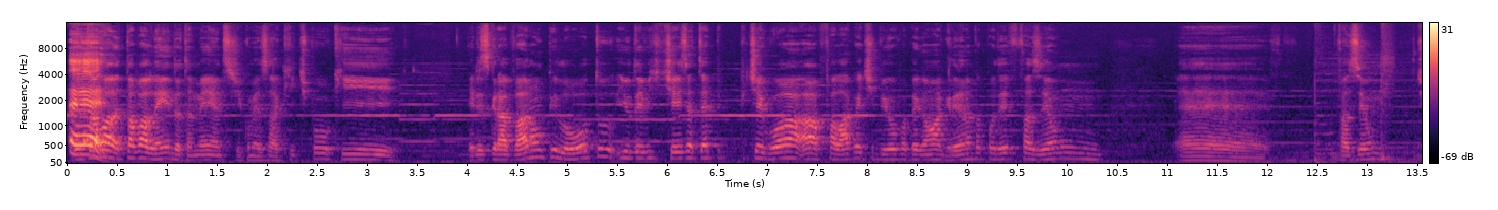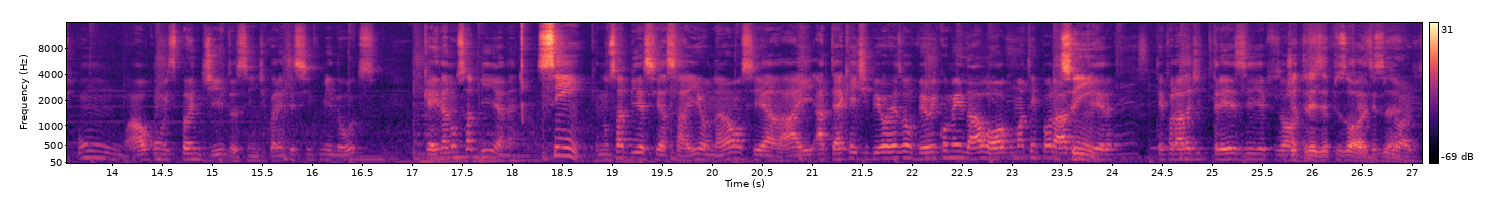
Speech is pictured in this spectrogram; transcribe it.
É. Eu tava, tava lendo também, antes de começar aqui, tipo, que eles gravaram o piloto e o David Chase até chegou a, a falar com a HBO pra pegar uma grana pra poder fazer um... é, fazer um... tipo um álbum expandido, assim, de 45 minutos, que ainda não sabia, né? Sim, que não sabia se ia sair ou não, se ia, aí, até que a HBO resolveu encomendar logo uma temporada Sim. inteira. Temporada de 13 episódios. de 13 episódios. 13 é. episódios.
